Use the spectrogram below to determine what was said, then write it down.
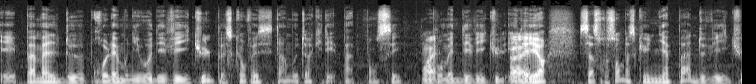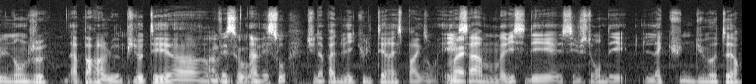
il y avait pas mal de problèmes au niveau des véhicules parce qu'en fait c'était un moteur qui n'était pas pensé Ouais. pour mettre des véhicules. Et d'ailleurs, ça se ressent parce qu'il n'y a pas de véhicule dans le jeu. À part le piloter euh, Un vaisseau, un vaisseau, tu n'as pas de véhicule terrestre par exemple. Et Ouais. ça, à mon avis, c'est des- c'est justement des lacunes du moteur.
